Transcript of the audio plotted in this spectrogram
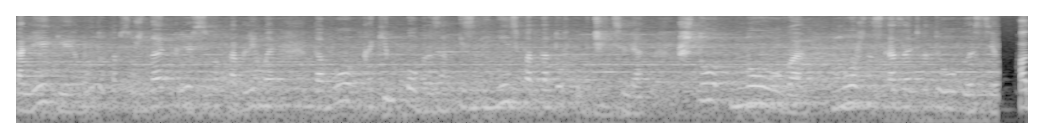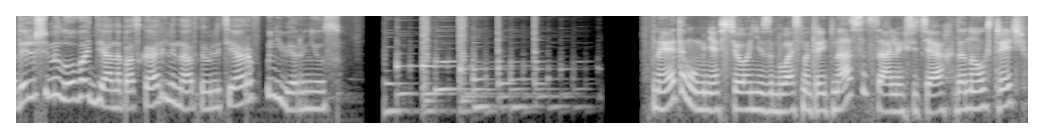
коллеги будут обсуждать прежде всего проблемы того, каким образом изменить подготовку учителя, что нового можно сказать в этой области. Адель Шамилова, Диана Паскарь, Ленар Давлетьяров, Универ News. На этом у меня все. Не забывай смотреть нас в социальных сетях. До новых встреч!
